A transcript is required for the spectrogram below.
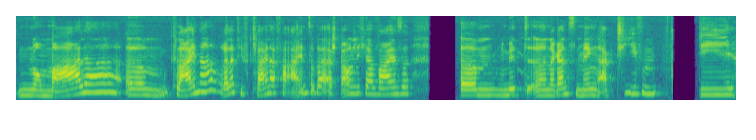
normaler, ähm, kleiner, relativ kleiner Verein sogar erstaunlicherweise ähm, mit äh, einer ganzen Menge Aktiven, die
